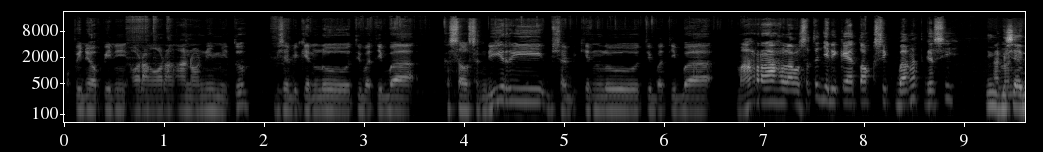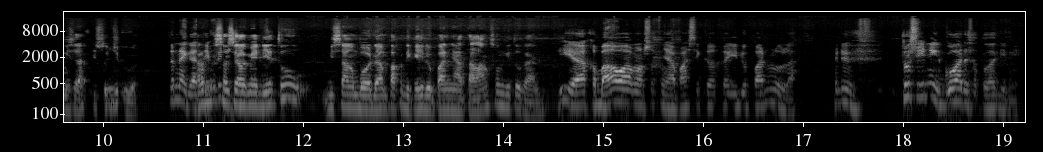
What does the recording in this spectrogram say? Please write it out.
Opini-opini orang-orang anonim itu bisa bikin lu tiba-tiba kesel sendiri bisa bikin lu tiba-tiba marah lah. Maksudnya jadi kayak toxic banget gak sih? Hmm, bisa bisa. setuju gua. Itu Karena negatif sosial media tuh bisa membawa dampak di kehidupan nyata langsung gitu kan. Iya, ke bawah maksudnya pasti ke kehidupan lu lah. Aduh. Terus ini gua ada satu lagi nih.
